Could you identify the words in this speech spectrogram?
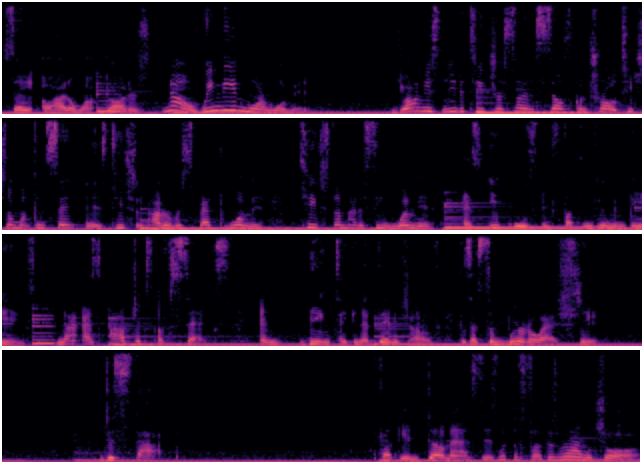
saying, oh, I don't want daughters. No, we need more women. Y'all need, need to teach your sons self control. Teach them what consent is. Teach them how to respect women. Teach them how to see women as equals and fucking human beings, not as objects of sex and being taken advantage of, because that's some weirdo ass shit. Just stop. Fucking dumbasses. What the fuck is wrong with y'all?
